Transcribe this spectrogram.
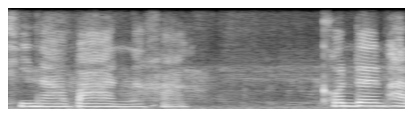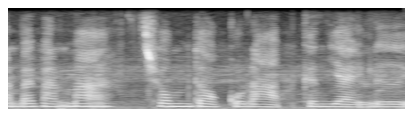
ที่หน้าบ้านนะคะ คนเดินผ่านไปผ่านมาชมดอกกุหลาบกันใหญ่เลย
